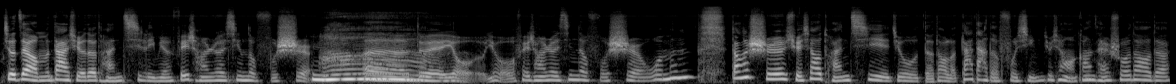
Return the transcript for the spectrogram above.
就在我们大学的团契里面非常热心的服侍。嗯，对，有有非常热心的服侍。我们当时学校团契就得到了大大的复兴，就像我刚才说到的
